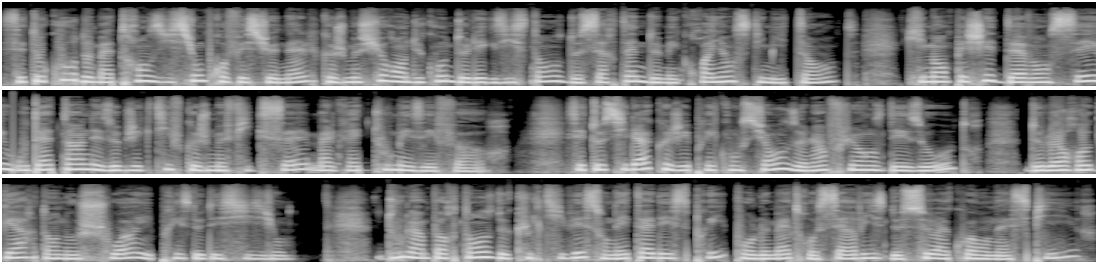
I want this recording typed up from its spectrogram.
C'est au cours de ma transition professionnelle que je me suis rendu compte de l'existence de certaines de mes croyances limitantes qui m'empêchaient d'avancer ou d'atteindre les objectifs que je me fixais malgré tous mes efforts. C'est aussi là que j'ai pris conscience de l'influence des autres, de leur regard dans nos choix et prises de décision. D'où l'importance de cultiver son état d'esprit pour le mettre au service de ce à quoi on aspire,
